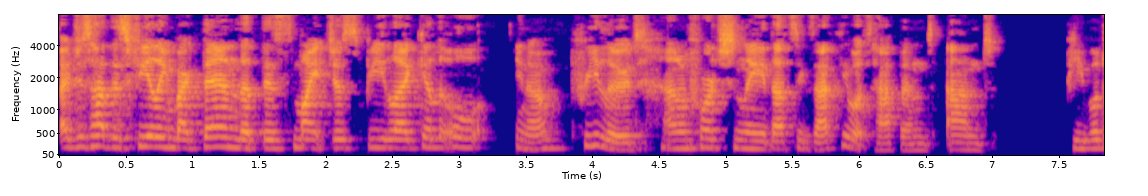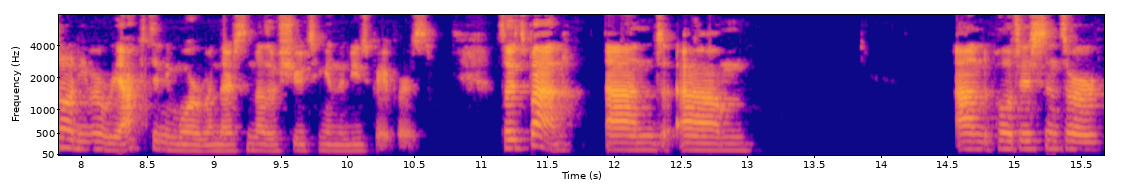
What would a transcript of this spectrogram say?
I just had this feeling back then that this might just be like a little you know prelude. And unfortunately that's exactly what's happened. And people don't even react anymore when there's another shooting in the newspapers. So it's bad. And um and the politicians are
